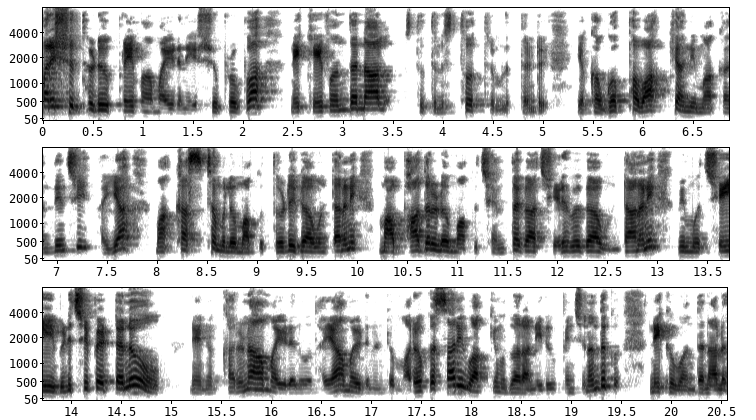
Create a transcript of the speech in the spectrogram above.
పరిశుద్ధుడు ప్రేమమయుడని యశుప్రభ నీకే వందనాలు స్థుతులు స్తోత్రములు తండ్రి. యొక్క గొప్ప వాక్యాన్ని మాకు అందించి అయ్యా మా కష్టములు మాకు తోడుగా ఉంటానని మా బాధలలో మాకు చెంతగా చేరువగా ఉంటానని మేము చేయి విడిచిపెట్టను. నేను కరుణామయుడను దయామయుడను అంటూ మరొకసారి వాక్యం ద్వారా నిరూపించినందుకు నీకు వందనాలు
